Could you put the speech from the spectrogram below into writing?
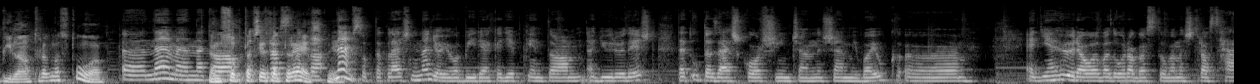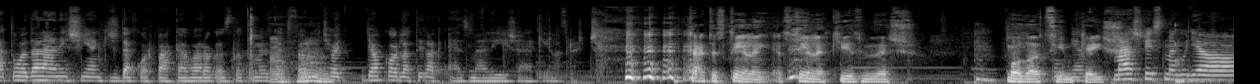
Pillanatragasztóval? Ö, nem ennek nem a, szoktak a ezek leesni? A, nem szoktak leesni, nagyon jól bírják egyébként a, a gyűrődést, tehát utazáskor sincsen semmi bajuk. Ö, egy ilyen hőreolvadó ragasztó van a strassz hátoldalán, és ilyen kis dekorpákával ragaszgatom őket Aha. fel, úgyhogy gyakorlatilag ez mellé is elkél a fröccs. Tehát ez tényleg, ez tényleg kézműves maga a címke Igen. is. Másrészt meg ugye a,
